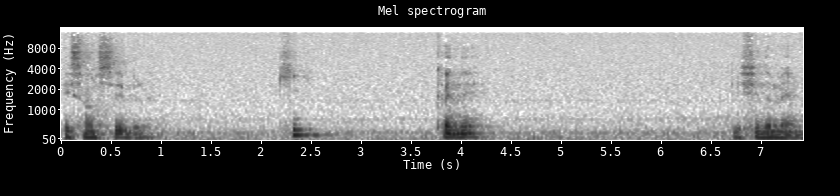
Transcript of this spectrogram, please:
est sensible, qui connaît les phénomènes?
